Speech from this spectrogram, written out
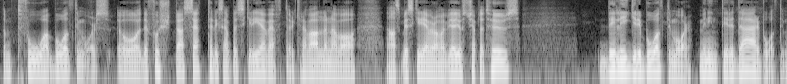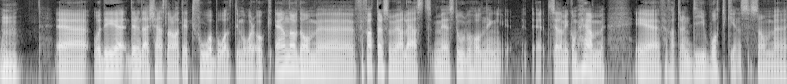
de två Baltimores. Och det första Seth till exempel skrev efter kravallerna var när han beskrev dem att vi har just köpt ett hus. Det ligger i Baltimore men inte i det där Baltimore. Mm. Eh, och det, det, är den där känslan av att det är två Baltimore och en av de eh, författare som vi har läst med stor behållning eh, sedan vi kom hem är författaren Dee Watkins som eh,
